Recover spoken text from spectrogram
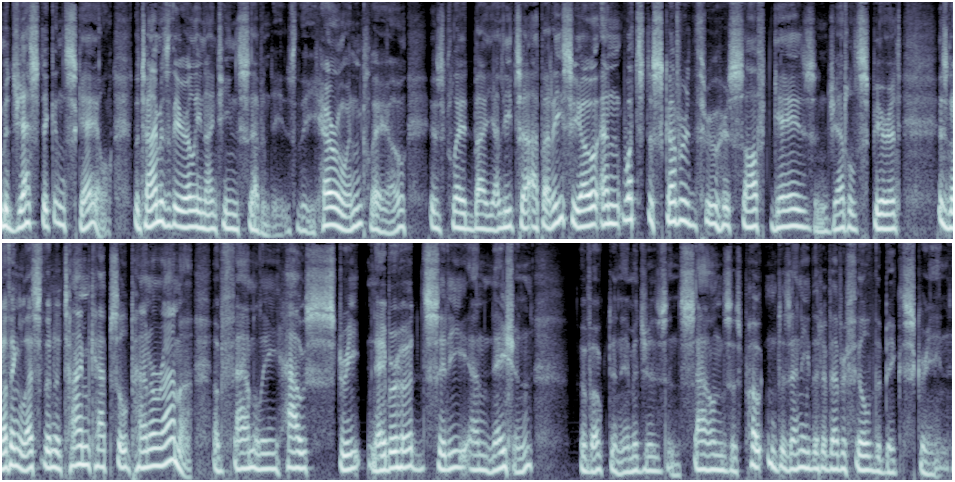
majestic in scale. The time is the early 1970s. The heroine, Cleo, is played by Yalitza Aparicio, and what's discovered through her soft gaze and gentle spirit is nothing less than a time capsule panorama of family, house, street, neighborhood, city, and nation, evoked in images and sounds as potent as any that have ever filled the big screen.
